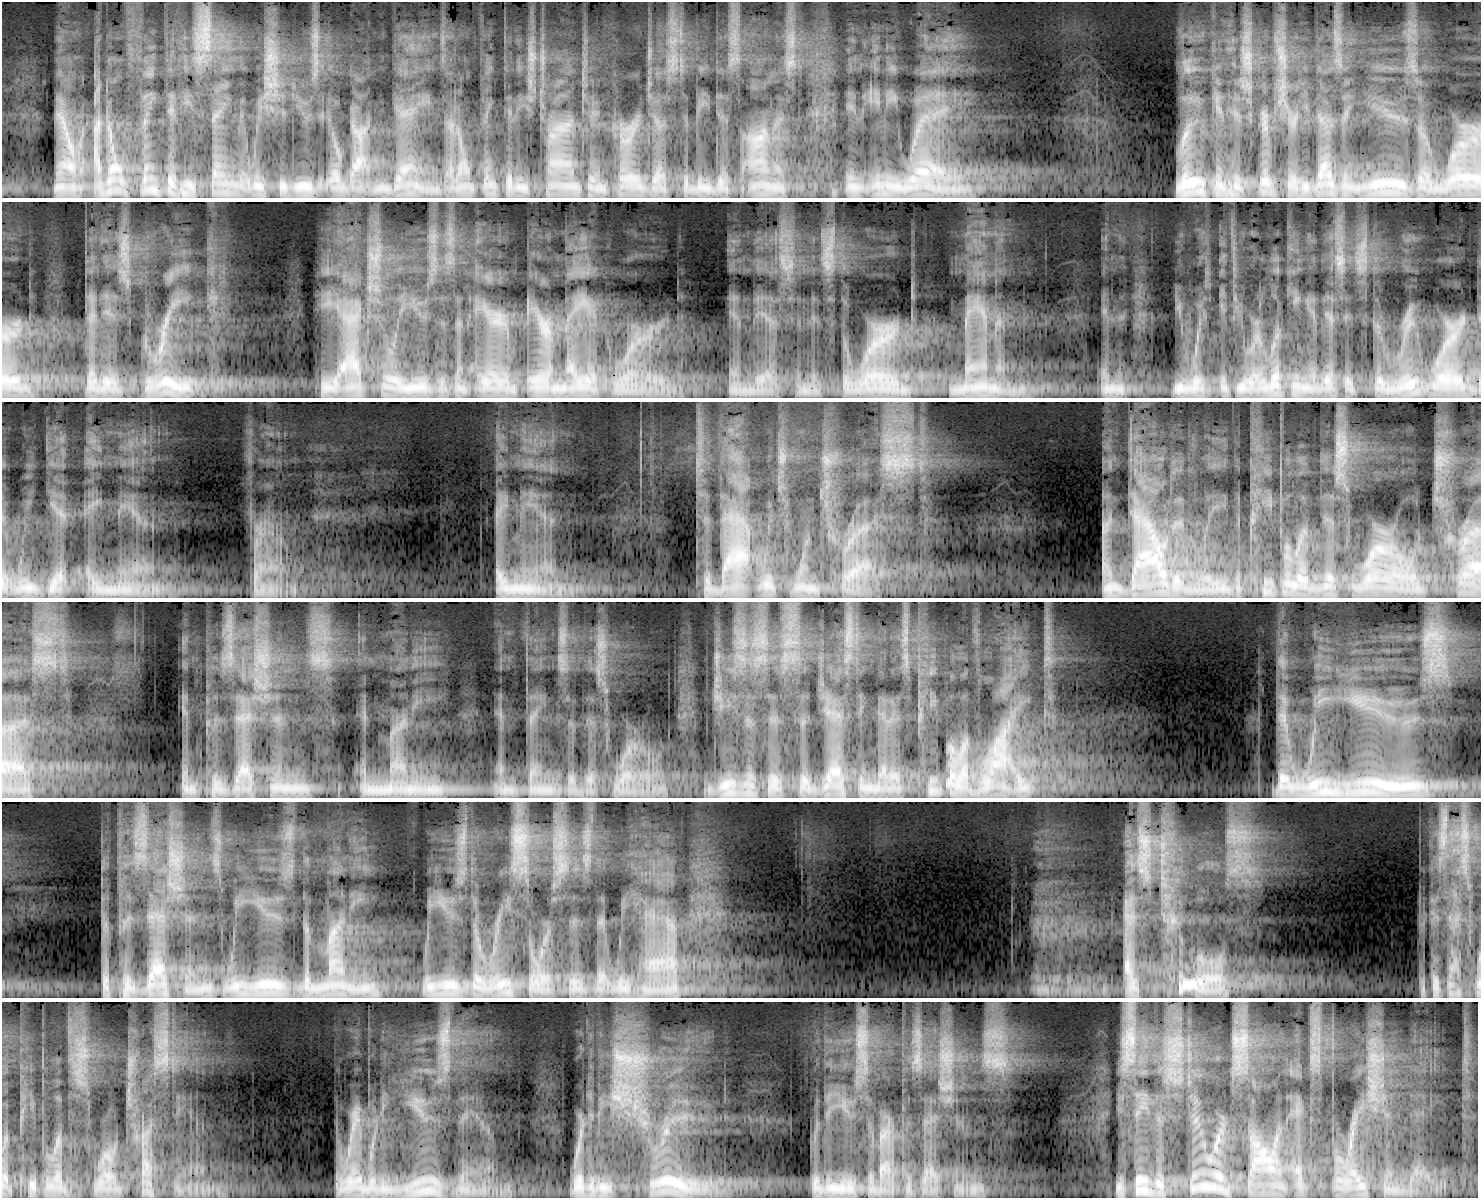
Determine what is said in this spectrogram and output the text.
Now, I don't think that he's saying that we should use ill gotten gains. I don't think that he's trying to encourage us to be dishonest in any way. Luke, in his scripture, he doesn't use a word that is Greek, he actually uses an Aramaic word in this, and it's the word mammon. And you if you were looking at this, it's the root word that we get amen from. Amen to that which one trusts. Undoubtedly, the people of this world trust in possessions and money and things of this world. Jesus is suggesting that as people of light, that we use the possessions, we use the money, we use the resources that we have as tools because that's what people of this world trust in that we're able to use them. We're to be shrewd with the use of our possessions. You see, the steward saw an expiration date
